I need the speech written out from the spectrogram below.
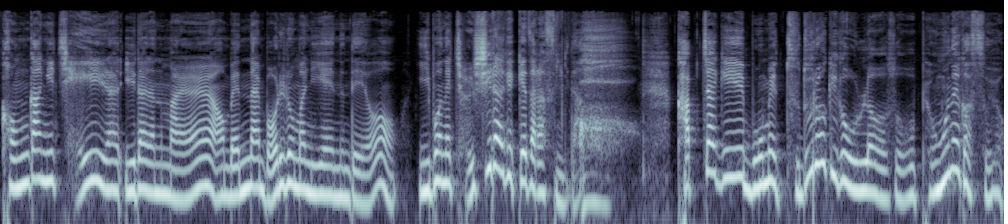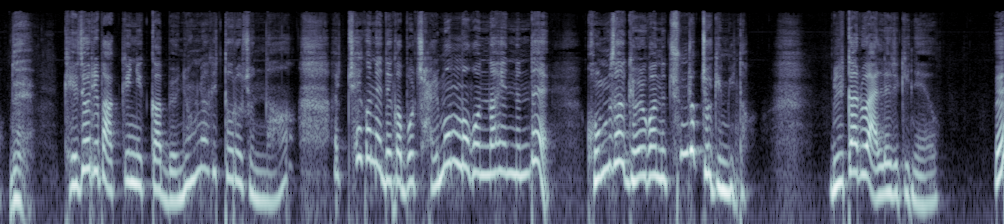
건강이 제일 이라는 말 어, 맨날 머리로만 이해했는데요. 이번에 절실하게 깨달았습니다. 아... 갑자기 몸에 두드러기가 올라와서 병원에 갔어요. 네. 계절이 바뀌니까 면역력이 떨어졌나? 최근에 내가 뭘 잘못 먹었나 했는데 검사 결과는 충격적입니다. 밀가루 알레르기네요. 에?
